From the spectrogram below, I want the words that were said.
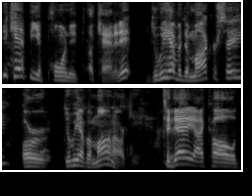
You can't be appointed a candidate. Do we have a democracy or do we have a monarchy? Today, I called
